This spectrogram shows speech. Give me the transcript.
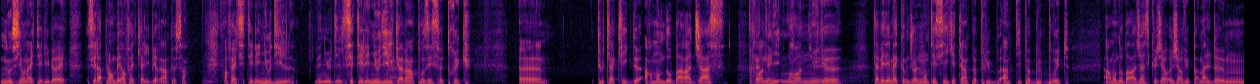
nous aussi, on a été libérés. C'est la plan B, en fait, qui a libéré un peu ça. En fait, c'était les New Deal. Les New Deal, C'était les New Deal Ouais. qui avaient imposé ce truc. Euh, toute la clique de Armando Barajas, très Ron, Ni- technique. Ron. T'avais des mecs comme John Montesi qui étaient un peu plus, un petit peu bru- brut. Armando Barajas, que j'ai revu pas mal de,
